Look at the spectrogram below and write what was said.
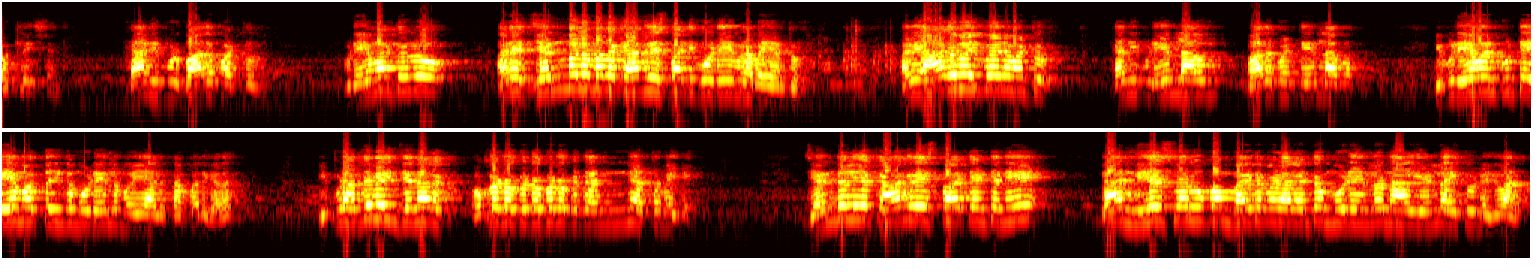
ఓట్లేసిండ్రు. కానీ ఇప్పుడు బాధపడుతున్నారు. ఇప్పుడు ఏమంటున్నారు? అరే జన్మల మళ్ళీ కాంగ్రెస్ పార్టీకి ఓటేం ఏం అంటారు అరే ఆగమైపోయినామంటారు కానీ ఇప్పుడు ఏం లాభం? బాధపడితే ఏం లాభం? ఇప్పుడు ఏమనుకుంటే ఏమొస్తుంది ఇంకా మూడేళ్ళు మోయాలి తప్పదు కదా. ఇప్పుడు అర్థమైంది జనాలకు. ఒకటొకటి ఒకటొకటి అన్ని అర్థమైతాయి. జనరల్గా కాంగ్రెస్ పార్టీ అంటేనే దాని నిజ స్వరూపం బయటపడాలంటే మూడేళ్ళు నాలుగేళ్ళు అవుతుండేది వరకు.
